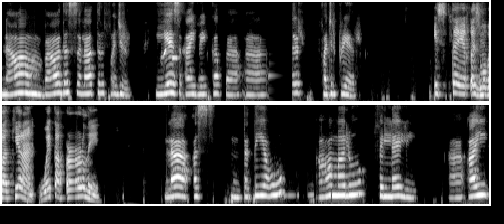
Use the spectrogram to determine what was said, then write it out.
نعم بعد صلاة الفجر. Yes, I wake up uh, uh, after Fajr prayer. استيقظ مبكرا. Wake up early. لا أستطيع أعمل في الليل. Uh, I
